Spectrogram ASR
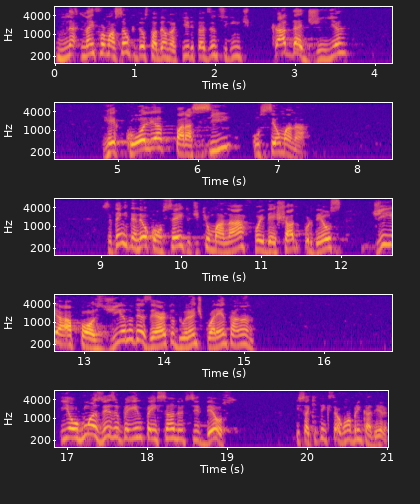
na, na, informação que Deus está dando aqui, Ele está dizendo o seguinte: cada dia recolha para si o seu maná. Você tem que entender o conceito de que o maná foi deixado por Deus dia após dia no deserto durante 40 anos. E algumas vezes eu peguei pensando, eu disse, Deus, isso aqui tem que ser alguma brincadeira.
